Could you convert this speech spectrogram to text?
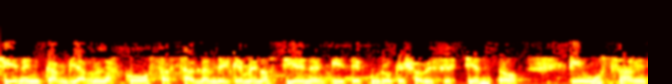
quieren cambiar las cosas, hablan del que menos tienen y te juro que yo a veces siento que usan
